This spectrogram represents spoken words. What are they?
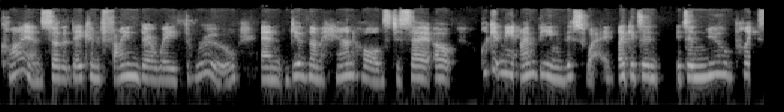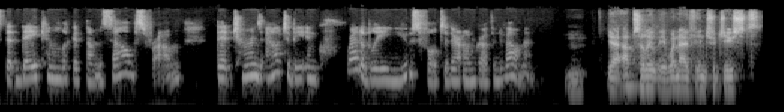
clients so that they can find their way through and give them handholds to say, oh, look at me, I'm being this way. Like it's a it's a new place that they can look at themselves from that turns out to be incredibly useful to their own growth and development. Mm. Yeah, absolutely. When I've introduced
